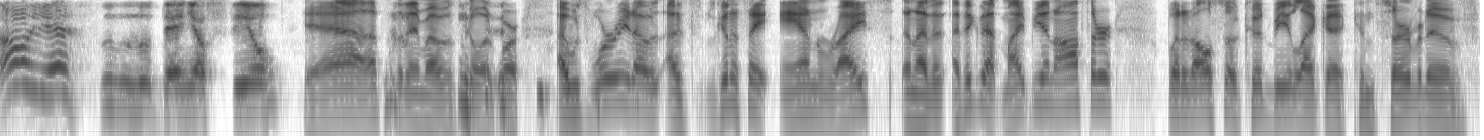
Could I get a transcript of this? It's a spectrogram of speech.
Oh yeah, little, Danielle Steel. Yeah, that's the name I was going for. I was worried I was I was gonna say Anne Rice, and I th- I think that might be an author, but it also could be like a conservative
